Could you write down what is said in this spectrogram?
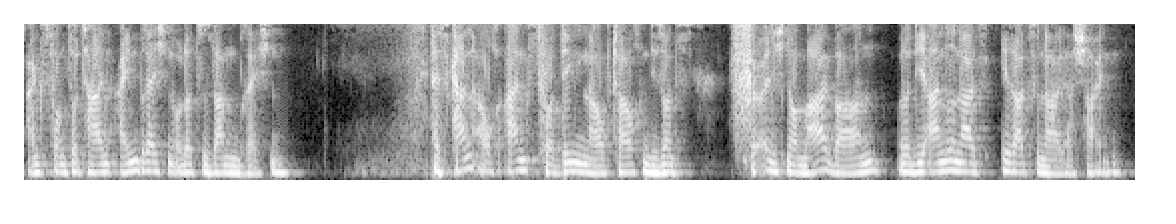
Angst vom totalen Einbrechen oder Zusammenbrechen. Es kann auch Angst vor Dingen auftauchen, die sonst völlig normal waren oder die anderen als irrational erscheinen.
